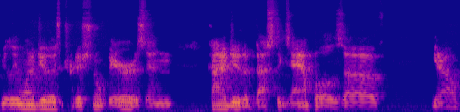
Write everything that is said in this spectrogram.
really want to do those traditional beers and kind of do the best examples of, you know,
